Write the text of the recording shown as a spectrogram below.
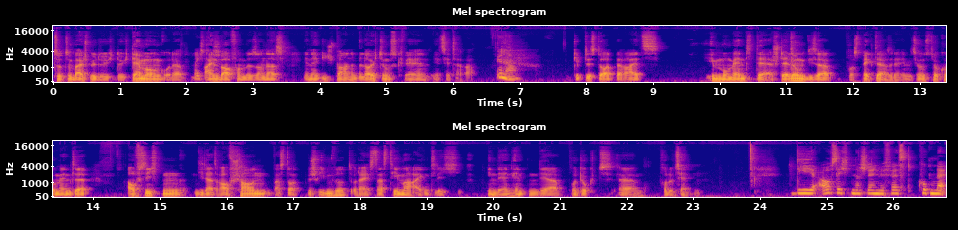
So zum Beispiel durch, durch Dämmung oder Richtig. Einbau von besonders energiesparenden Beleuchtungsquellen etc. Genau. Gibt es dort bereits im Moment der Erstellung dieser Prospekte, also der Emissionsdokumente, Aufsichten, die da drauf schauen, was dort beschrieben wird? Oder ist das Thema eigentlich in den Händen der Produktproduzenten? Ähm, die Aufsichten, das stellen wir fest, gucken da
